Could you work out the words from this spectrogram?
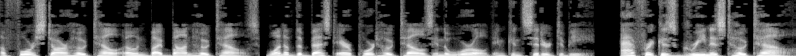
a four-star hotel owned by Bon Hotels, one of the best airport hotels in the world and considered to be Africa's greenest hotel,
